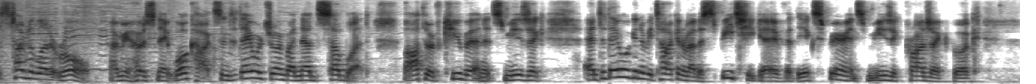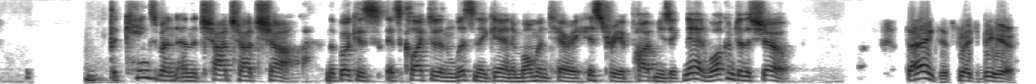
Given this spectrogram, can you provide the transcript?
It's time to let it roll. I'm your host, Nate Wilcox, and today we're joined by Ned Sublette, the author of Cuba and its Music. And today we're going to be talking about a speech he gave at the Experience Music Project book, The Kingsmen and the Cha Cha Cha. The book is it's collected in Listen Again, a momentary history of pop music. Ned, welcome to the show. Thanks. It's great to be here.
